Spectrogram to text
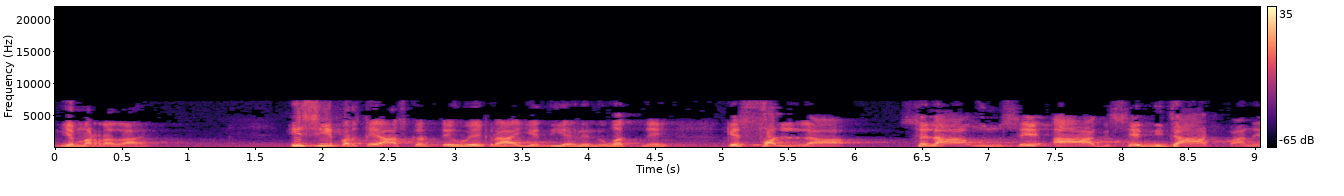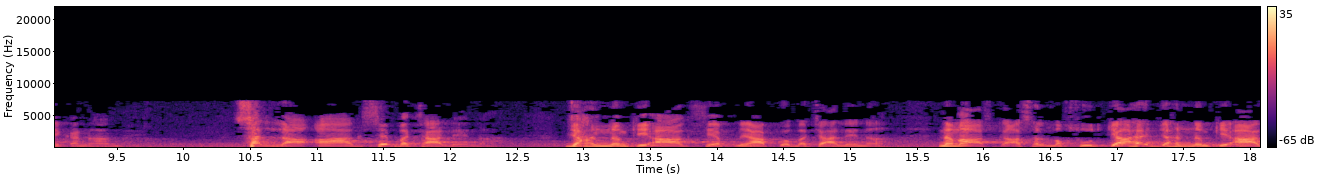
یہ مرزا ہے۔ اسی پر قیاس کرتے ہوئے ایک رائے یہ دی اہل لغت نے کہ صلاح سلاؤن سے آگ سے نجات پانے کا نام ہے۔ صلاح آگ سے بچا لینا، جہنم کی آگ سے اپنے آپ کو بچا لینا۔ نماز کا اصل مقصود کیا ہے؟ جہنم کی آگ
